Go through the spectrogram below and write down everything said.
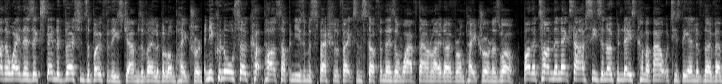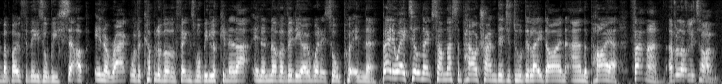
By the way, there's extended versions of both of these jams available on Patreon, and you can also cut parts up and use them as special effects and stuff, and there's a WAV download over on Patreon as well. By the time the next out of season open days come about, which is the end of November, both of these will be set up in a rack with a couple of other things. We'll be looking at that in another video when it's all put in there. But anyway, till next time, that's the Powertran Digital Delay Dyne and the PAiA. Fat Man, have a lovely time.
